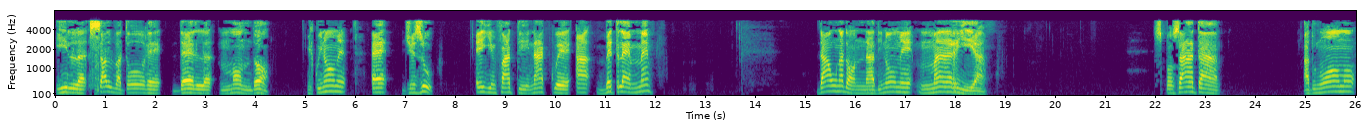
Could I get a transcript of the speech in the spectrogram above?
il Salvatore del mondo, il cui nome è Gesù. Egli infatti nacque a Betlemme da una donna di nome Maria, sposata ad un uomo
